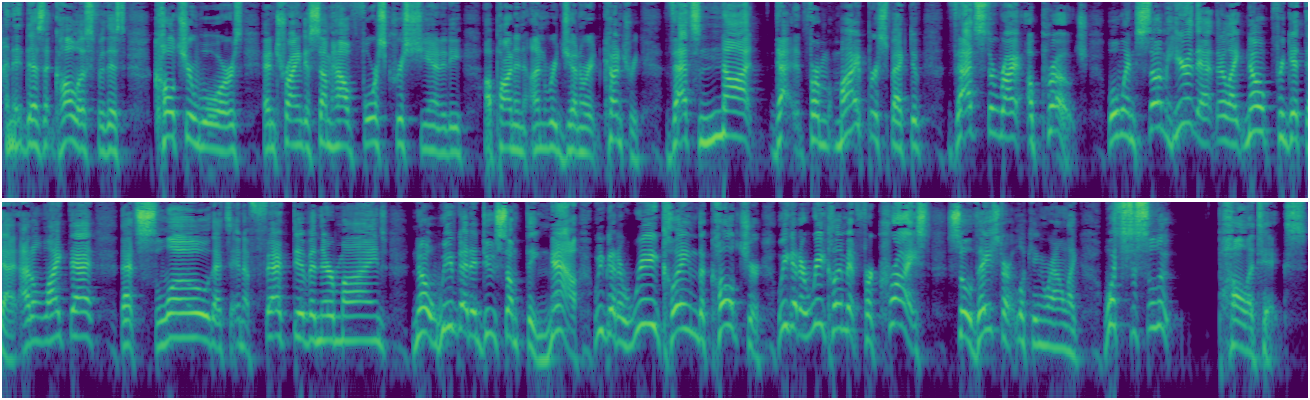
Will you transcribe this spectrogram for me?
And it doesn't call us for this culture wars and trying to somehow force Christianity upon an unregenerate country. That's not that from my perspective, that's the right approach. Well, when some hear that, they're like, nope, forget that. I don't like that. That's slow. That's ineffective in their minds. No, we've got to do something now. We've got to reclaim the culture. We got to reclaim it for Christ. So they start looking around like, what's the solution? Politics,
